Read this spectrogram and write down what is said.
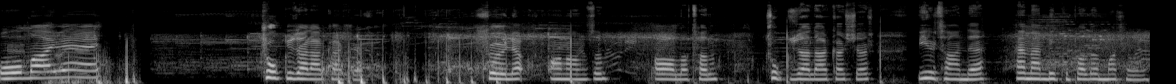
Oh my way. Çok güzel arkadaşlar. Şöyle anamızın ağlatalım. Çok güzel arkadaşlar. Bir tane de hemen bir kupalı maç alalım.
